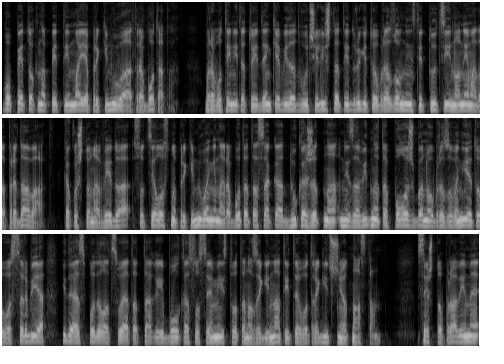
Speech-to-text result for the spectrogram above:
во петок на 5 мај ја прекинуваат работата. Вработените тој ден ќе бидат во училиштата и другите образовни институции, но нема да предаваат. Како што наведоа, со целосно прекинување на работата сакаат да укажат на незавидната положба на образованието во Србија и да ја споделат својата тага и болка со семејството на загинатите во трагичниот настан. Се што правиме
